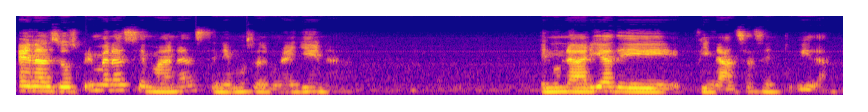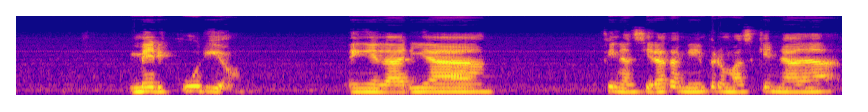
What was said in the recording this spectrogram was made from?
En las dos primeras semanas tenemos la luna llena en un área de finanzas en tu vida. Mercurio en el área financiera también, pero más que nada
